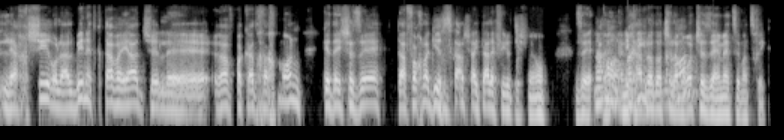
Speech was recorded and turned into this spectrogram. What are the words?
להכשיר או להלבין את כתב היד של אה, רב פקד חכמון, כדי שזה תהפוך לגרסה שהייתה לפי תשמעו. זה, נכון, אני, חייב להודות נכון? שלמרות שזה אמת זה מצחיק.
